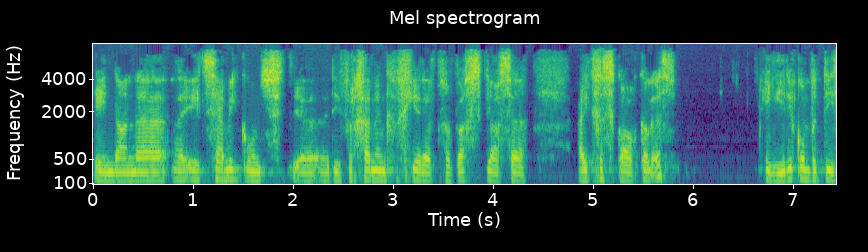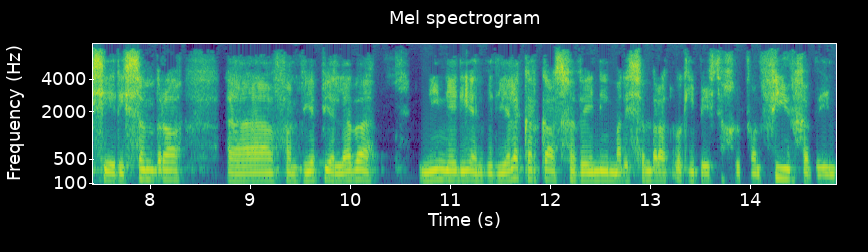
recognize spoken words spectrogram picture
en dan uh het Sammy ons uh, die vergunning gegee dat gewigsklasse uitgeskakel is. En hierdie kompetisie het die Simbra uh van WP Libbe nie net die individuele karkas gewen nie, maar die Simbra het ook die beste groep van 4 gewen.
